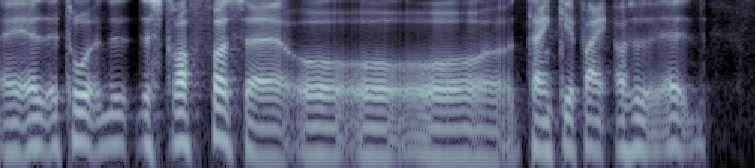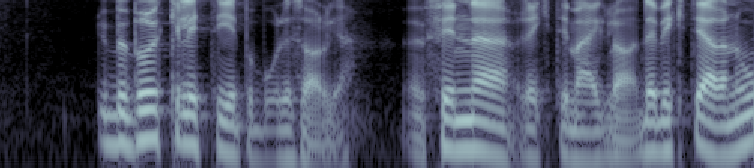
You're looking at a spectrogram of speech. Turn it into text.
Jeg, jeg tror det, det, straffer seg å, å, å tenke altså, Du bør bruke litt tid på boligsalget finne riktig megler. Det er viktigere nå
